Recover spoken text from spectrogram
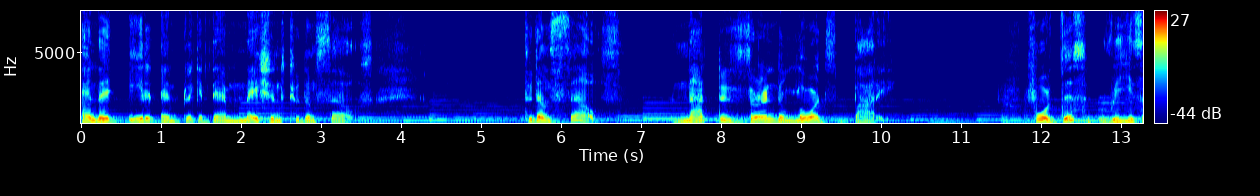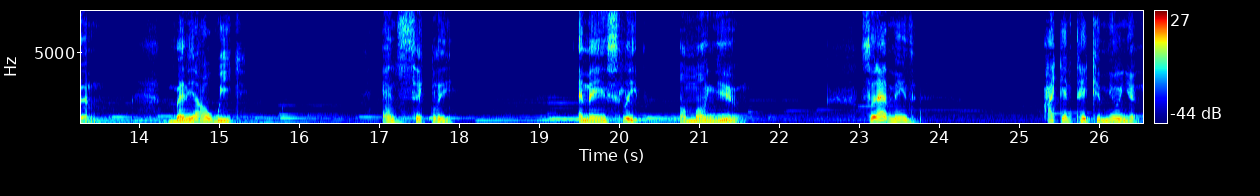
And they eat it and drink it damnations to themselves. To themselves, not discern the Lord's body. For this reason, Many are weak and sickly, and they sleep among you. So that means I can take communion,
